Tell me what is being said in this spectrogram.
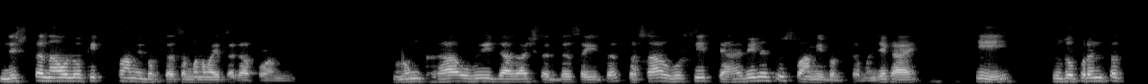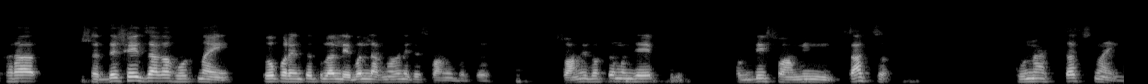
निष्ठ नावलौकिक स्वामी भक्ताचं म्हणवायचं का आपण? म्हणून खरा होई जागा श्रद्धेसहित कसा होशी त्यावेळी तू स्वामी भक्त. म्हणजे काय? की तू जोपर्यंत खरा श्रद्धेसहित जागा होत नाही तोपर्यंत तुला लेबल लागणार नाही ते स्वामी भक्त. स्वामी भक्त म्हणजे अगदी स्वामींचाच कुणाचाच नाही.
